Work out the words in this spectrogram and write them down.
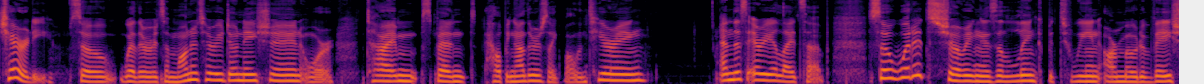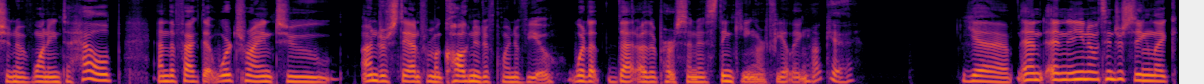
charity. So, whether it's a monetary donation or time spent helping others, like volunteering. And this area lights up. So, what it's showing is a link between our motivation of wanting to help and the fact that we're trying to understand from a cognitive point of view what that other person is thinking or feeling. Okay. Yeah. And and you know it's interesting like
